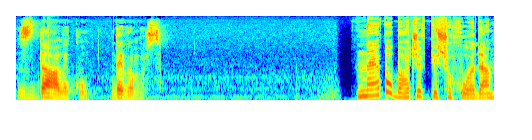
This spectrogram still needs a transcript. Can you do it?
здалеку? Дивимось. Не побачив пішохода.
